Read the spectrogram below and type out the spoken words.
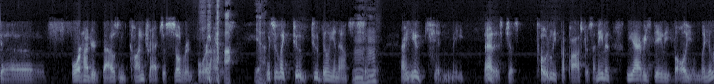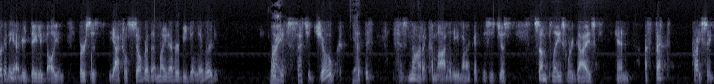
uh, 400,000 contracts of silver in four yeah. hours. Yeah. Which is like two two billion ounces mm-hmm. of silver. Are you kidding me? That is just totally preposterous. And even the average daily volume, when you look at the average daily volume versus the actual silver that might ever be delivered, right. like it's such a joke. Yeah. This, this is not a commodity market. This is just some place where guys can affect pricing.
